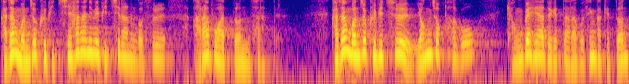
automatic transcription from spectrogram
가장 먼저 그 빛이 하나님의 빛이라는 것을 알아보았던 사람들. 가장 먼저 그 빛을 영접하고 경배해야 되겠다라고 생각했던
